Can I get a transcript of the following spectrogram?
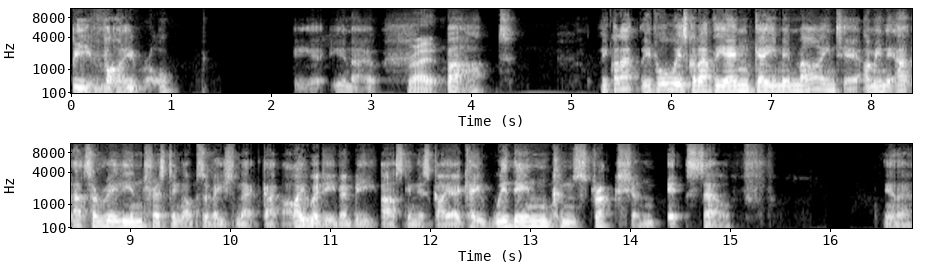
be viral, you know. Right. But we've got to, we've always got to have the end game in mind here. I mean, that's a really interesting observation that guy, I would even be asking this guy, okay, within construction itself, you know,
